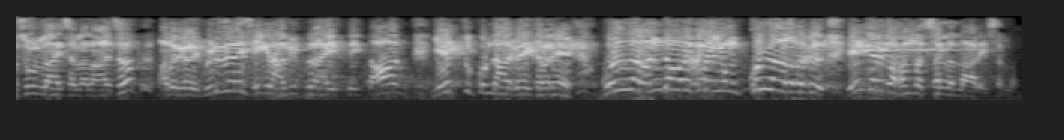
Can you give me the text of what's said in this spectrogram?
ரசூல்லாய் ஸல்லல்லாஹு அவர்களை விடுதலை செய்கிற அபிப்பிராயத்தை தான் ஏற்றுக்கொண்டார்களே தவிர கொல்ல வந்தவர்களையும் கொல்லாதவர்கள் எங்கள் முகமது சல்லா அலை செல்லம்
